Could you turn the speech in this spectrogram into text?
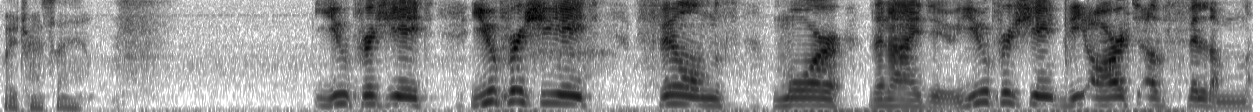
What are you trying to say? you appreciate you appreciate films more than I do. You appreciate the art of film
